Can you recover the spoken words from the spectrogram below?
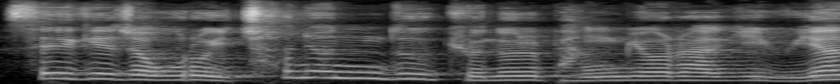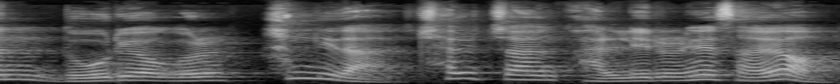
세계적으로 이 천연두균을 박멸하기 위한 노력을 합니다. 철저한 관리를 해서요.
